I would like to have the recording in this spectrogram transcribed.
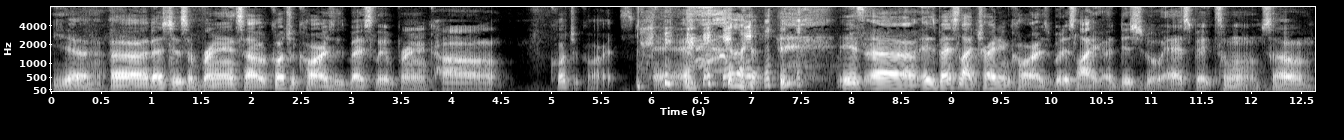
yeah, uh, that's just a brand. So Culture Cards is basically a brand called Culture Cards. it's uh, it's basically like trading cards, but it's like a digital aspect to them. So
